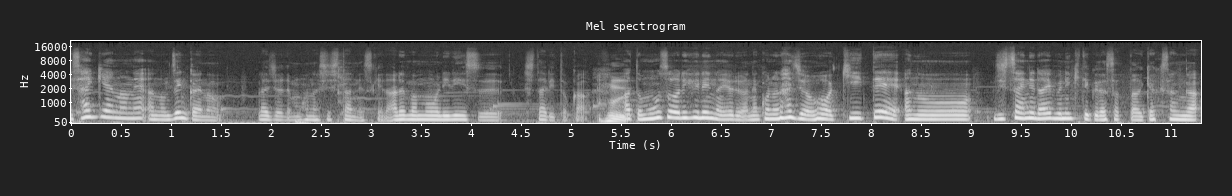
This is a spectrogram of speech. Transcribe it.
えー最近あのねあの前回のラジオでもお話ししたんですけどアルバムをリリースしたりとか、はい。あと妄想リフレインの夜はねこのラジオを聞いて、あのー実際にライブに来てくださったお客さんが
